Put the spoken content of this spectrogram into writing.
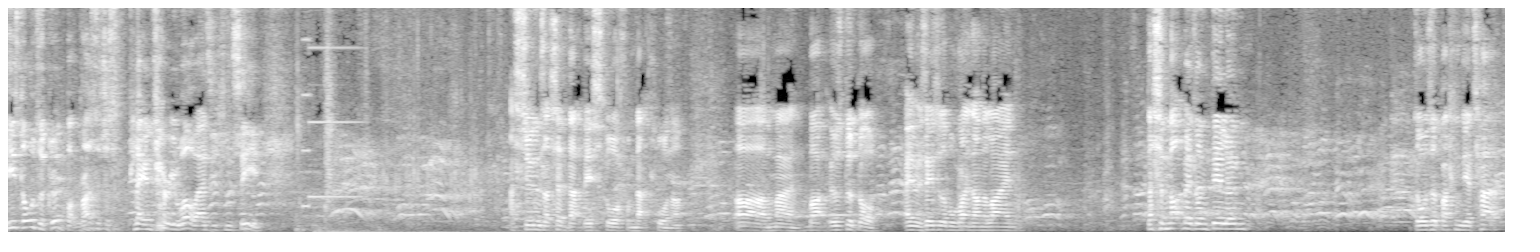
These goals are good, but Raz is just playing very well, as you can see. As soon as I said that, they score from that corner. Ah, oh, man. But it was a good goal. Anyways, there's the ball running down the line. That's a nutmeg on Dylan. Goals are back in the attack.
